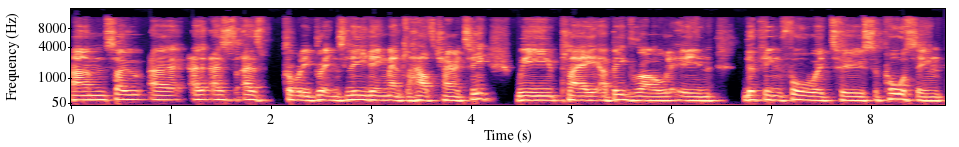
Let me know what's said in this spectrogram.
Um, so, uh, as, as probably Britain's leading mental health charity, we play a big role in looking forward to supporting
